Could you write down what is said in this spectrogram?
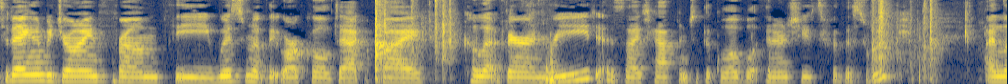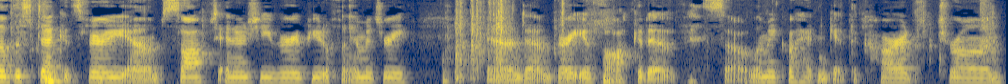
Today I'm going to be drawing from the Wisdom of the Oracle deck by Colette Baron Reid as I tap into the global energies for this week. I love this deck. It's very um, soft energy, very beautiful imagery, and um, very evocative. So let me go ahead and get the card drawn.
